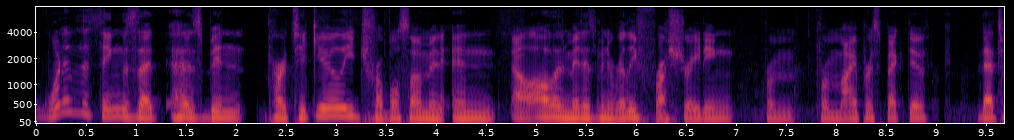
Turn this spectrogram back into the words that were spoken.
one of the things that has been particularly troublesome and, and I'll admit has been really frustrating from from my perspective that's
